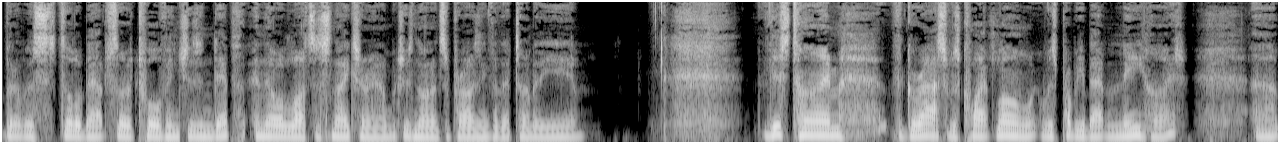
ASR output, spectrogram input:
but it was still about sort of 12 inches in depth, and there were lots of snakes around, which is not unsurprising for that time of the year. This time, the grass was quite long. It was probably about knee height, uh,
